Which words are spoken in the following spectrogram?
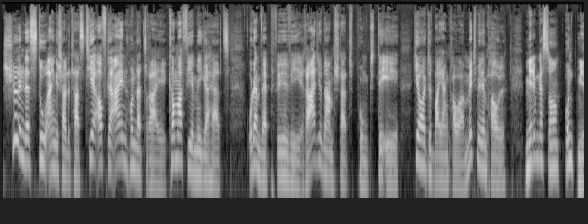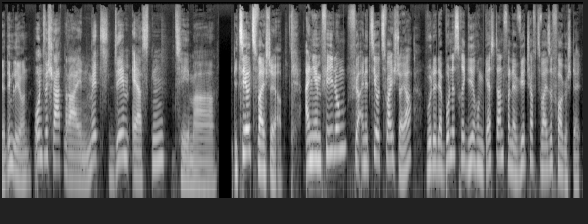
Schön, dass du eingeschaltet hast hier auf der 103,4 MHz oder im Web www.radiodarmstadt.de. Hier heute bei Young Power mit mir, dem Paul. Mir, dem Gaston. Und mir, dem Leon. Und wir starten rein mit dem ersten Thema. Die CO2-Steuer. Eine Empfehlung für eine CO2-Steuer wurde der Bundesregierung gestern von der Wirtschaftsweise vorgestellt.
